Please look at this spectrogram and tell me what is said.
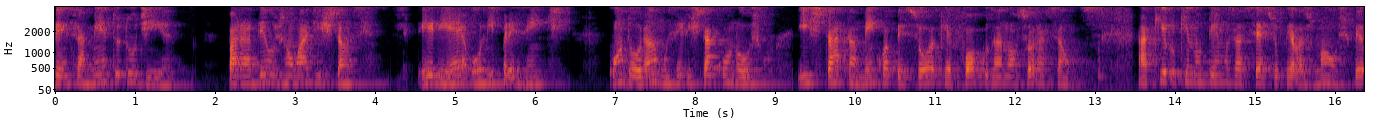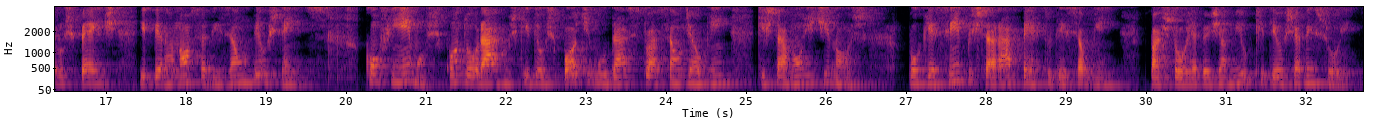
Pensamento do dia. Para Deus não há distância. Ele é onipresente. Quando oramos, Ele está conosco e está também com a pessoa que é foco da nossa oração. Aquilo que não temos acesso pelas mãos, pelos pés e pela nossa visão, Deus tem. Confiemos quando orarmos que Deus pode mudar a situação de alguém que está longe de nós, porque sempre estará perto desse alguém. Pastor Heber Jamil, que Deus te abençoe.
